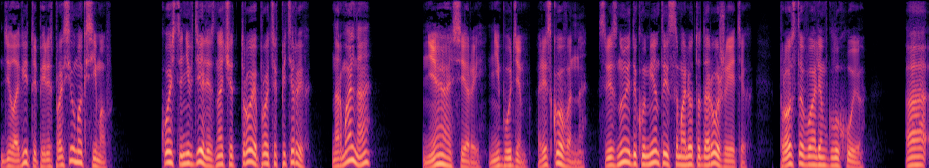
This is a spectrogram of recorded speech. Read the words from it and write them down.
Деловито переспросил Максимов. Костя не в деле, значит, трое против пятерых. Нормально, а? Не, Серый, не будем. Рискованно. Связные документы из самолета дороже этих. Просто валим в глухую. А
